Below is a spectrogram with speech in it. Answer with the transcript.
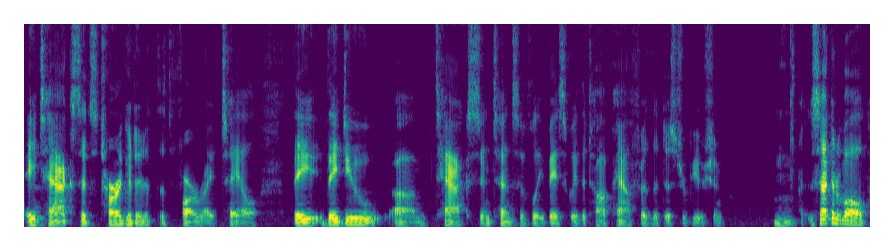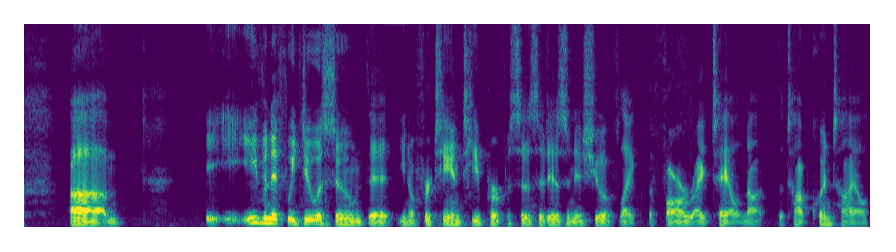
a tax that's targeted at the far right tail. They they do um, tax intensively, basically the top half of the distribution. Mm-hmm. Second of all, um, even if we do assume that you know for TNT purposes it is an issue of like the far right tail, not the top quintile,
